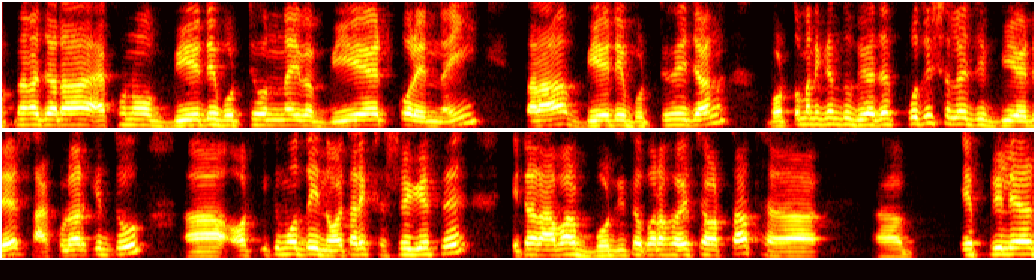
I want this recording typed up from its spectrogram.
আপনারা যারা এখনও বিএড এ ভর্তি হন নাই বা বিএড করেন নাই তারা বিএড ভর্তি হয়ে যান। বর্তমানে কিন্তু দুই হাজার পঁচিশ সালের যে বিএড এর সার্কুলার কিন্তু ইতিমধ্যেই নয় তারিখ শেষ হয়ে গেছে। এটার আবার বর্ধিত করা হয়েছে, অর্থাৎ এপ্রিলের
